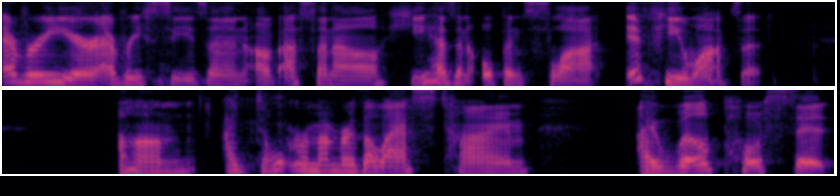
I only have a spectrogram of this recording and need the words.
every year, every season of SNL, he has an open slot if he wants it. Um, I don't remember the last time. I will post it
